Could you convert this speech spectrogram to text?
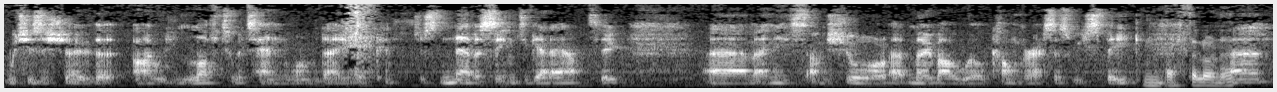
which is a show that I would love to attend one day, but can just never seem to get out to. Um, and he's, I'm sure, at Mobile World Congress as we speak. In Barcelona. Um,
